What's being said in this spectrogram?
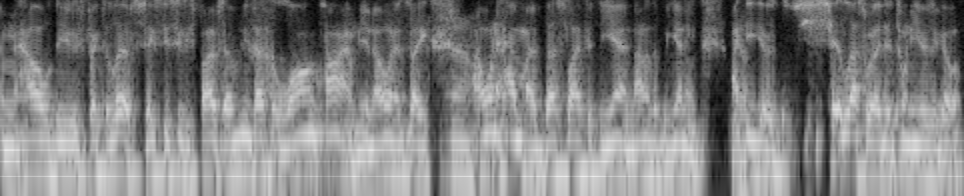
I mean, how old do you expect to live? 60, 65, 70? That's a long time, you know? And it's like, yeah. I want to have my best life at the end, not at the beginning. Yeah. I could give a shit less what I did 20 years ago.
